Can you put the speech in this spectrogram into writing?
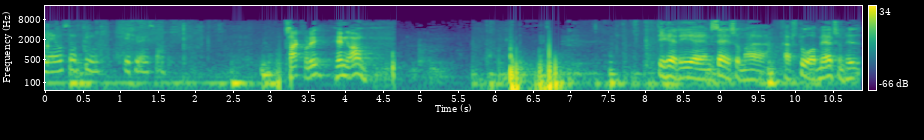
at lave så fint et høringssvar. Tak for det. Henning Ravn. Det her det er en sag, som har haft stor opmærksomhed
